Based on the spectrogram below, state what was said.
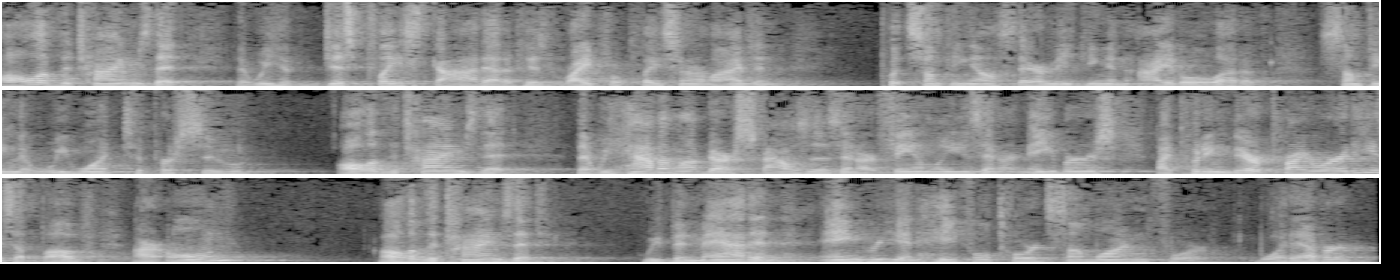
All of the times that, that we have displaced God out of his rightful place in our lives and put something else there, making an idol out of something that we want to pursue. All of the times that, that we haven't loved our spouses and our families and our neighbors by putting their priorities above our own. All of the times that we've been mad and angry and hateful towards someone for whatever.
